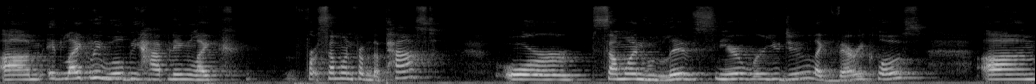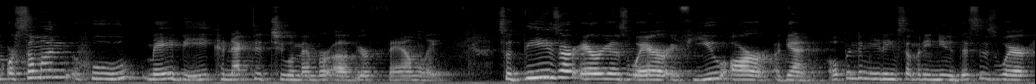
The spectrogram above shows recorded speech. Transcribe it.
um, it likely will be happening like for someone from the past or someone who lives near where you do, like very close um, or someone who may be connected to a member of your family. So these are areas where if you are, again, open to meeting somebody new, this is where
